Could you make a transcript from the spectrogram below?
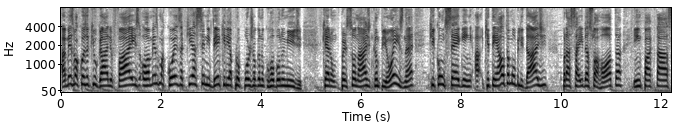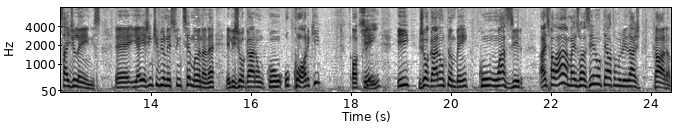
A mesma coisa que o Galho faz, ou a mesma coisa que a CNB queria propor jogando com o Robô no Mid. Que eram personagens, campeões, né? Que conseguem. que tem alta mobilidade pra sair da sua rota e impactar as side lanes. É, e aí a gente viu nesse fim de semana, né? Eles jogaram com o Cork, ok? Sim. E jogaram também com o Azir. Aí você fala, ah, mas o Azir não tem alta mobilidade. Cara,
